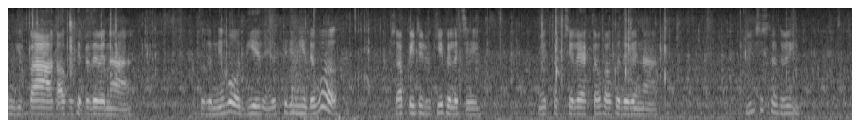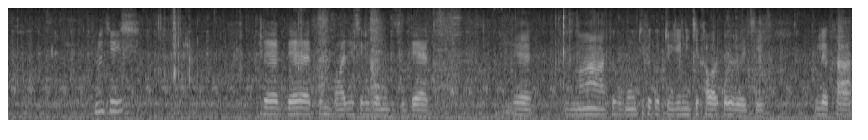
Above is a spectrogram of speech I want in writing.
মুরগির পা কাউকে খেতে দেবে না। তোকে নেব, দিয়ে ওর থেকে নিয়ে দেবো। সব পেটে ঢুকিয়ে ফেলেছে। তোর ছেলে একটাও কাউকে দেবে না। শুনছিস তো তুই? শুনেছিস? দেখ দেখ একদম বাজে ছেলে জন্ম কিছু দেখ। দেখ, মা তোকে বঞ্চিত করছে, যে নিচে খাবার পড়ে রয়েছে। তুলে খা।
